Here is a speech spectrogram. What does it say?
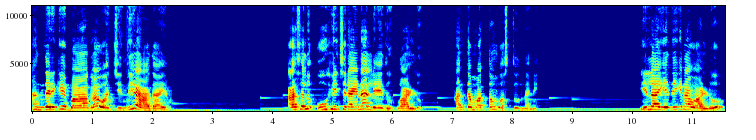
అందరికీ బాగా వచ్చింది ఆదాయం. అసలు ఊహించనైనా లేదు వాళ్ళు. అంత మొత్తం వస్తుందని. ఇలా ఎదిగిన వాళ్ళు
